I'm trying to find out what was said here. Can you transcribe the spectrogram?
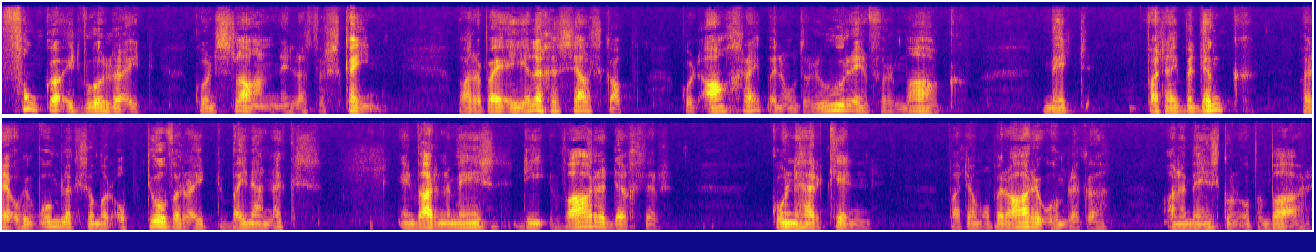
vonke uit woorde uit kon slaan en laat verskyn waarop hy 'n hele geselskap kon aangryp en ontroer en vermaak met wat hy bedink wat hy op die oomblik sommer optower uit byna niks en waarin 'n mens die ware digter kon herken wat hom op rare oomblikke aan 'n mens kon openbaar.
